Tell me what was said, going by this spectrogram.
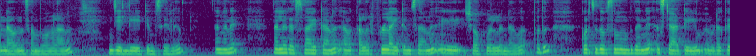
ഉണ്ടാവുന്ന സംഭവങ്ങളാണ്. ജെല്ലി ഐറ്റംസുകൾ അങ്ങനെ നല്ല രസമായിട്ടാണ് കളർഫുൾ ഐറ്റംസാണ് ഈ ഷോപ്പുകളിൽ ഉണ്ടാവുക. അപ്പോൾ അത് കുറച്ച് ദിവസം മുമ്പ് തന്നെ സ്റ്റാർട്ട് ചെയ്യും. ഇവിടെയൊക്കെ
